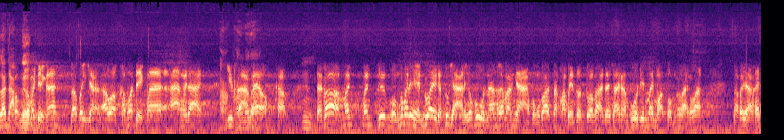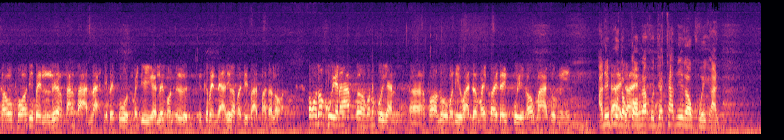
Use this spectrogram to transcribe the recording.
ระดับหนึ่ง ก็ไม่เด็กนะเราไปอย่าเอาคำว่าเด็กมาอ้างไม่ได้อะยี่สิบอ้าสางมไม่ได้แล้วครับ อืม แต่ก็มันมันคือผมก็ไม่ได้เห็นด้วยกับทุกอย่างที่เขาพูดนะแล้วบางอย่างผมก็ในความเห็นส่วนตัวก็อาจจะใช้คำพูดที่ไม่เหมาะสมเท่าไหร่ก็ว่าเราก็อยากให้เขาโพสต์ที่เป็นเรื่องสร้างสรรค์น่ะอย่าไปพูดไม่ดีกับเรื่องคนอื่นนี่ก็เป็นแนวที่เราปฏิบัติมาตลอดก็คงต้องคุยกันนะครับก็คงต้องคุยกันเอ่อพ่อลูกบางทีว่าอาจจะไม่ค่อยได้คุยกับเขามากช่วงนี้ อันนี้พูดตใช่รงๆใช่นะคุณชัดชาตินี่เราคุยกัน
